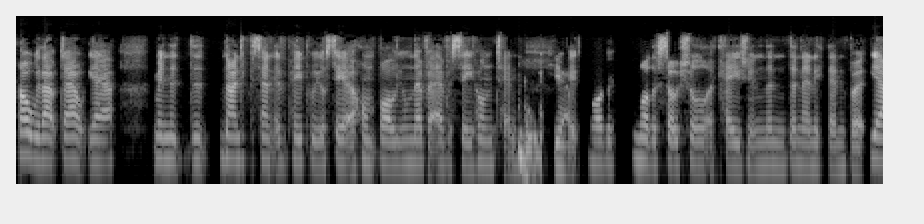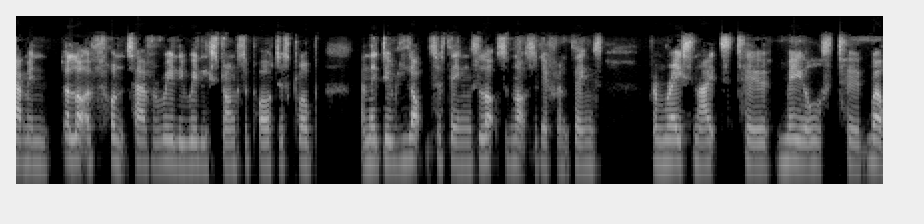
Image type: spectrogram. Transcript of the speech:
Oh, without doubt, yeah. I mean, the, the 90% of the people you'll see at a hunt ball, you'll never ever see hunting. Yeah. It's more the more the social occasion than than anything. But yeah, I mean, a lot of hunts have a really, really strong supporters club and they do lots of things, lots and lots of different things, from race nights to meals to, well,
